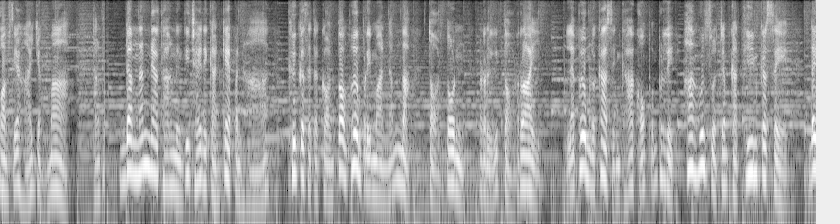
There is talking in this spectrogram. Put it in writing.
ความเสียหายอย่างมาก ทั้งดังนั้นแนวทางหนึ่งที่ใช้ในการแก้ปัญหา คือเกษตรกรต้องเพิ่มปริมาณน้ำหนักต่อต้นหรือต่อไร่ และเพิ่มมูลค่าสินค้าของผลผลิต ห้างหุ้นส่วนจำกัดทีมเกษตร ได้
